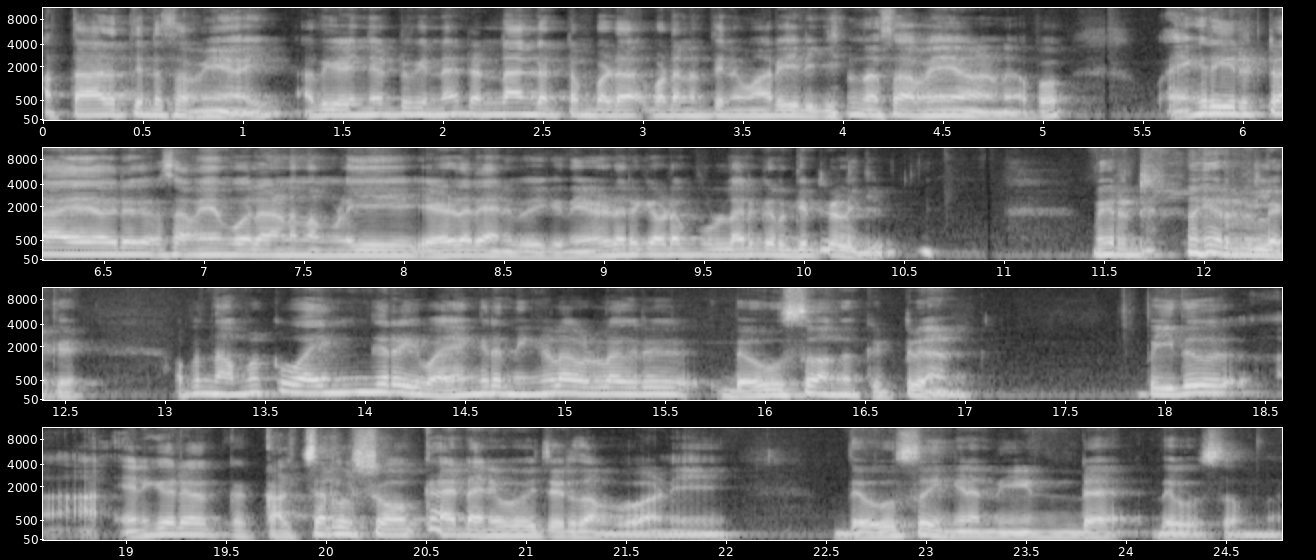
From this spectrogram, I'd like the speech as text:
അത്താഴത്തിന്റെ സമയമായി. അത് കഴിഞ്ഞിട്ട് പിന്നെ രണ്ടാം ഘട്ടം പഠ പഠനത്തിന് മാറിയിരിക്കുന്ന സമയമാണ്. അപ്പോൾ ഭയങ്കര ഇരുട്ടായ ഒരു സമയം പോലെയാണ് നമ്മൾ ഈ ഏഴര അനുഭവിക്കുന്നത്. ഏഴരയ്ക്ക് അവിടെ പിള്ളേർ ക്രിക്കറ്റ് കളിക്കും. മെറിറ്റ് മെറിറ്റിലൊക്കെ അപ്പം നമുക്ക് ഭയങ്കര ഈ ഭയങ്കര നിങ്ങളുള്ള ഒരു ദിവസം അങ്ങ് കിട്ടുകയാണ്. അപ്പം ഇത് എനിക്കൊരു കൾച്ചറൽ ഷോക്കായിട്ട് അനുഭവിച്ച ഒരു സംഭവമാണ് ഈ ദിവസം ഇങ്ങനെ നീണ്ട ദിവസം എന്ന്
